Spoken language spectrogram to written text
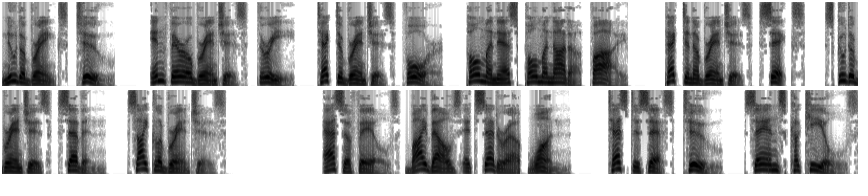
nudibranchs 2 Inferobranches 3 Tectobranches 4 Pulmones pulmonata 5 Pectinobranches 6 Scutibranches 7 Cyclobranches Acéphales bivalves etc. 1 Testices 2 Sans cacheals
